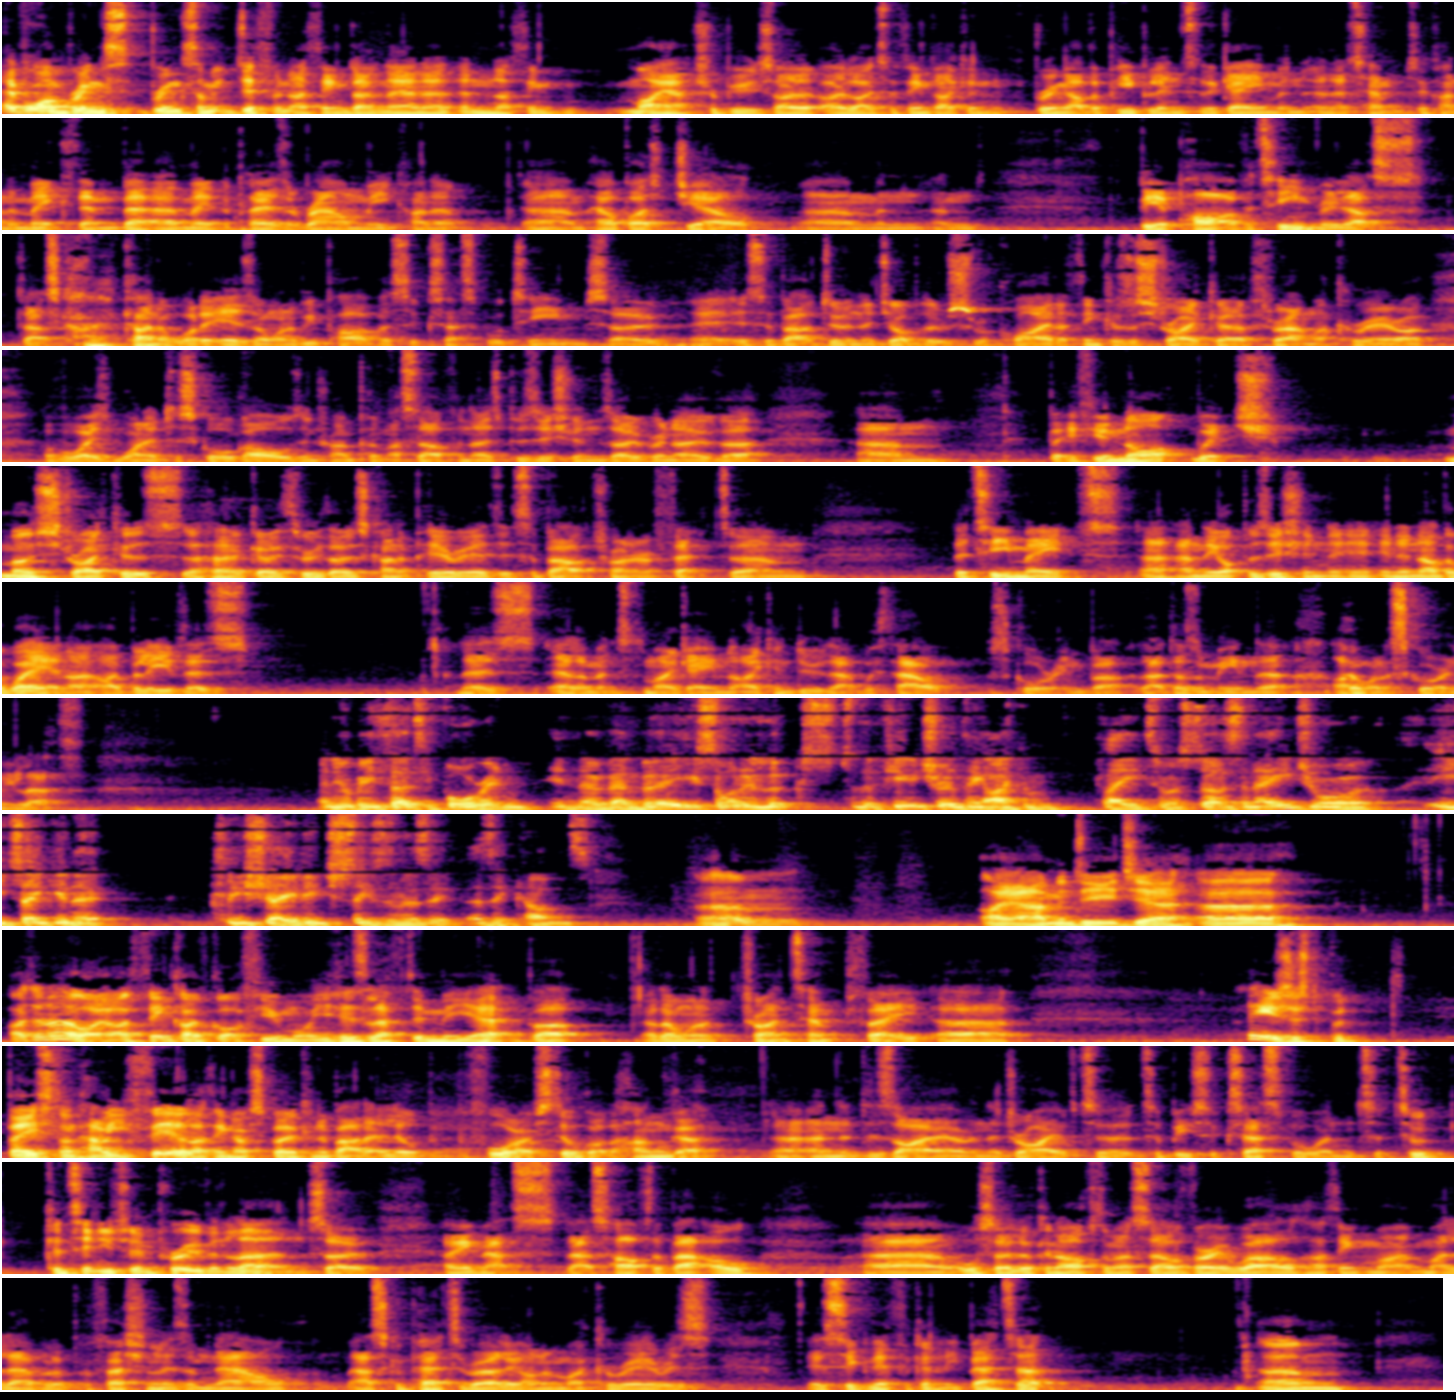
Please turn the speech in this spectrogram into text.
everyone brings brings something different, I think, don't they? And, and I think my attributes, I, I, like to think I can bring other people into the game and, and, attempt to kind of make them better, make the players around me kind of um, help us gel um, and, and be a part of a team. Really, that's that's kind of, kind of what it is. I want to be part of a successful team. So it's about doing the job that's required. I think as a striker throughout my career, I've always wanted to score goals and try and put myself in those positions over and over. Um, but if you're not, which most strikers uh, go through those kind of periods. It's about trying to affect um, the teammates and the opposition in, in another way. And I, I, believe there's there's elements to my game that I can do that without scoring, but that doesn't mean that I want to score any less. And you'll be 34 in, in November. Are you someone who looks to the future and think I can play to a certain age, or are you taking it cliched each season as it as it comes? Um, I am indeed, yeah. Uh, I don't know. I, I, think I've got a few more years left in me yet, but I don't want to try and tempt fate. Uh, I think it's just based on how you feel. I think I've spoken about it a little bit before. I've still got the hunger uh, and the desire and the drive to, to be successful and to, to, continue to improve and learn. So I think that's that's half the battle. Uh, also looking after myself very well. I think my, my level of professionalism now, as compared to early on in my career, is is significantly better. Um,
